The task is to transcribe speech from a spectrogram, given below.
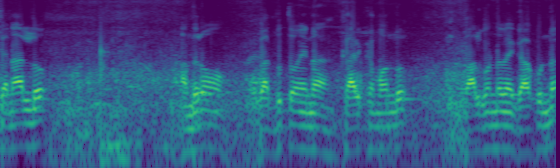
తెనాల్లో అందరం ఒక అద్భుతమైన కార్యక్రమంలో పాల్గొనడమే కాకుండా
